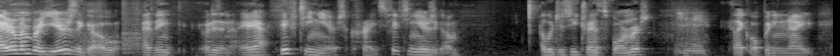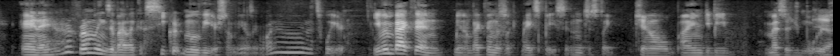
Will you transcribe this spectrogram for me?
I remember years ago, I think what is it? now? Yeah, 15 years. Christ, 15 years ago, I went to see Transformers, Mhm. like opening night, and I heard rumblings about like a secret movie or something. I was like, well, that's weird. Even back then, you know, back then it was like MySpace and just like general IMDb message boards. Yeah.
